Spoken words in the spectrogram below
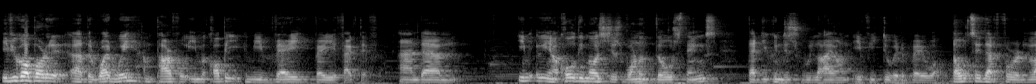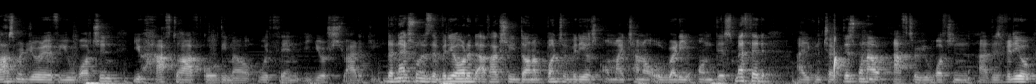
If you go about it uh, the right way and powerful email copy, it can be very, very effective. And um, you know, cold email is just one of those things that you can just rely on if you do it very well. I would say that for the vast majority of you watching, you have to have cold email within your strategy. The next one is the video audit. I've actually done a bunch of videos on my channel already on this method. Uh, you can check this one out after you're watching uh, this video.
